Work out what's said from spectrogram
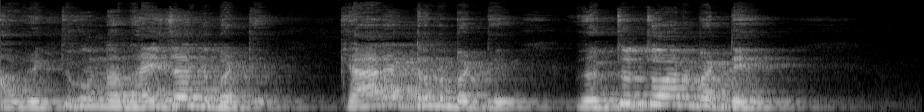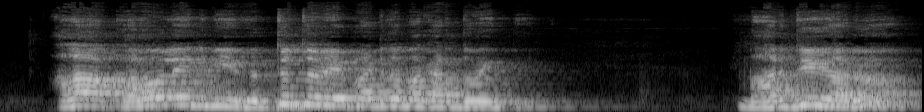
ఆ వ్యక్తికి ఉన్న నైజాన్ని బట్టి క్యారెక్టర్ని బట్టి వ్యక్తిత్వాన్ని బట్టి అలా కొలవలేని మీ వ్యక్తిత్వం ఏ మాకు అర్థమైంది. మారుతి గారు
